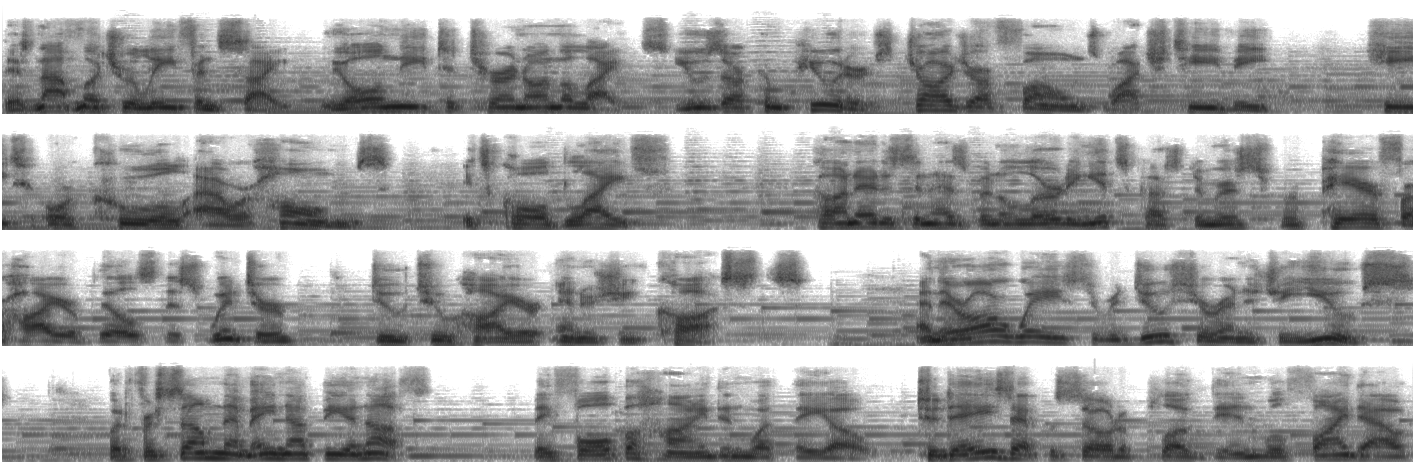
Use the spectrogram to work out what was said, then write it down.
There's not much relief in sight. We all need to turn on the lights, use our computers, charge our phones, watch TV, heat or cool our homes. It's called life. Con Edison has been alerting its customers to prepare for higher bills this winter due to higher energy costs. And there are ways to reduce your energy use, but for some, that may not be enough. They fall behind in what they owe. Today's episode of Plugged In will find out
